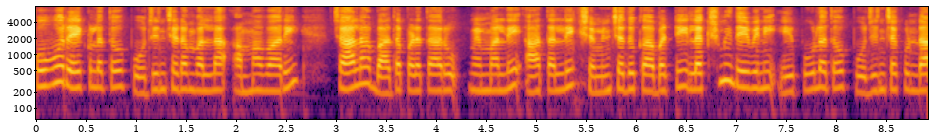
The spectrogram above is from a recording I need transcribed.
పువ్వు రేకులతో పూజించడం వల్ల అమ్మవారి చాలా బాధపడతారు. మిమ్మల్ని ఆ తల్లి క్షమించదు కాబట్టి లక్ష్మీదేవిని ఈ పూలతో పూజించకుండా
